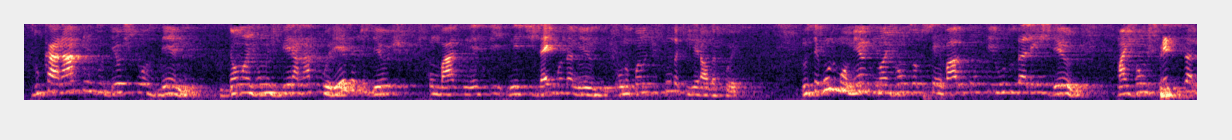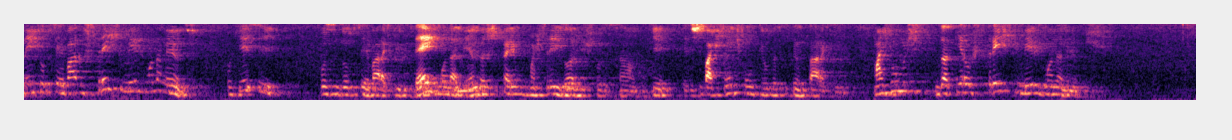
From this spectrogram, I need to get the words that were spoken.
do caráter do Deus que ordena. Então, nós vamos ver a natureza de Deus com base nesse, nesses dez mandamentos, ou no pano de fundo aqui geral da coisa. No segundo momento, nós vamos observar o conteúdo da lei de Deus, mas vamos precisamente observar os três primeiros mandamentos, porque se fôssemos observar aqui os dez mandamentos, acho que ficaríamos umas três horas de exposição, porque existe bastante conteúdo a se pensar aqui. Mas vamos nos ater aos três primeiros mandamentos.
